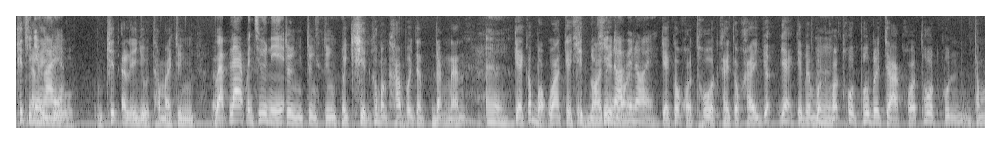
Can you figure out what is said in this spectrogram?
คิดคิดอะไรยังไงอยู่ คิดอะไรอยู่ทำไมจึงแว็บแรกเป็นชื่อนี้ จึงจึงจึงไปเขียนข้อบังคับไว้ดังนั้น เออ แกก็บอกว่าแกคิดน้อยคิไปดหน้น่อยอยไปหน่อยแกก็ขอโทษใครต่อใครเยอะแยะแกไปหมด อืม ขอโทษผู้บริจาคขอโทษคุณธรรม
